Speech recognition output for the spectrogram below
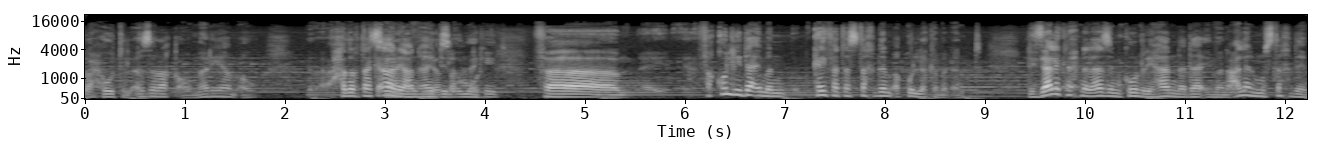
الحوت الأزرق أو مريم أو حضرتك قاري عن هذه الأمور. أكيد. ف فقل لي دائما كيف تستخدم؟ أقول لك من أنت. لذلك نحن لازم يكون رهاننا دائما على المستخدم.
